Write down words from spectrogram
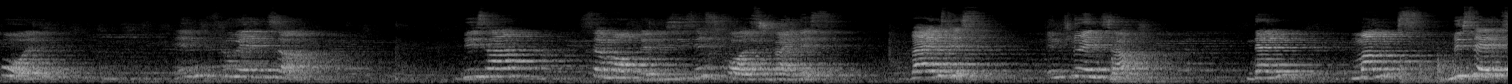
cold, influenza. These are some of the diseases caused by this viruses. Influenza, then mumps, measles,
